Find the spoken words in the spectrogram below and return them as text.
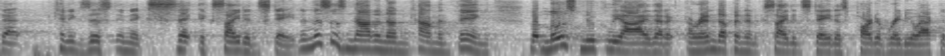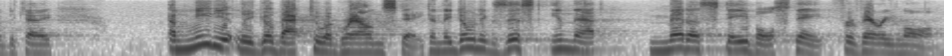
that can exist in ex- excited state. And this is not an uncommon thing, but most nuclei that are, end up in an excited state as part of radioactive decay immediately go back to a ground state, and they don't exist in that metastable state for very long.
